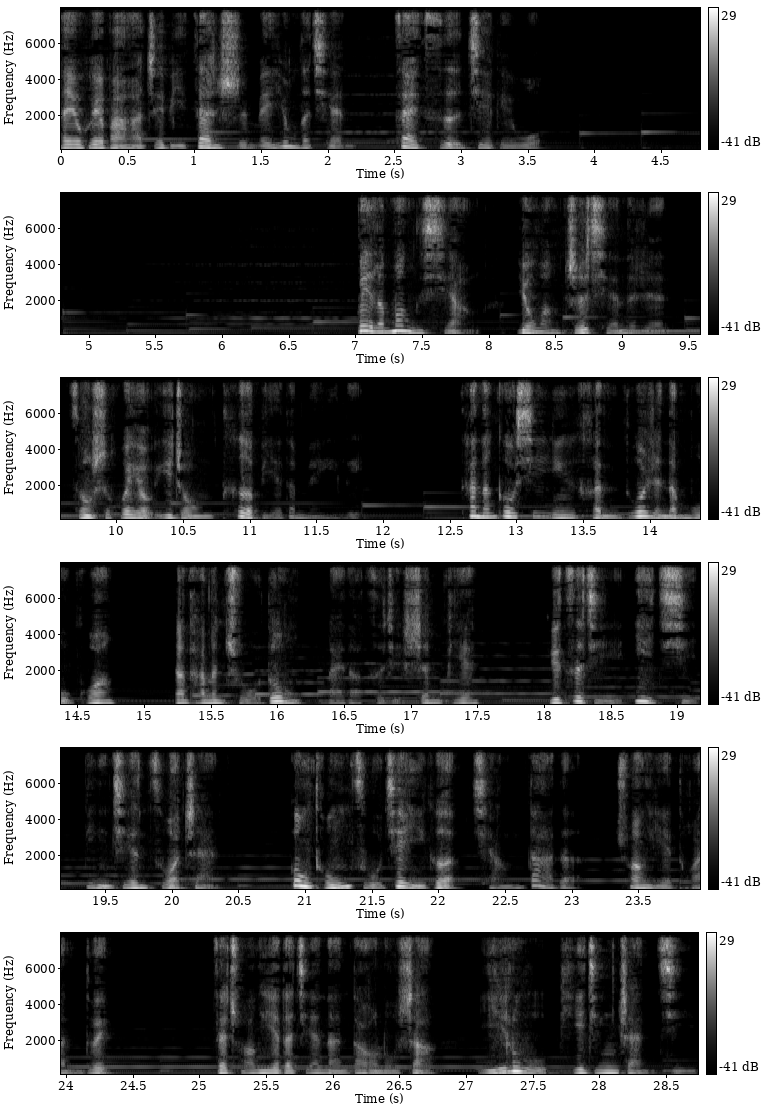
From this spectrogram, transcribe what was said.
他又会把这笔暂时没用的钱再次借给我。为了梦想勇往直前的人，总是会有一种特别的魅力，他能够吸引很多人的目光，让他们主动来到自己身边，与自己一起并肩作战，共同组建一个强大的创业团队，在创业的艰难道路上一路披荆斩棘。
